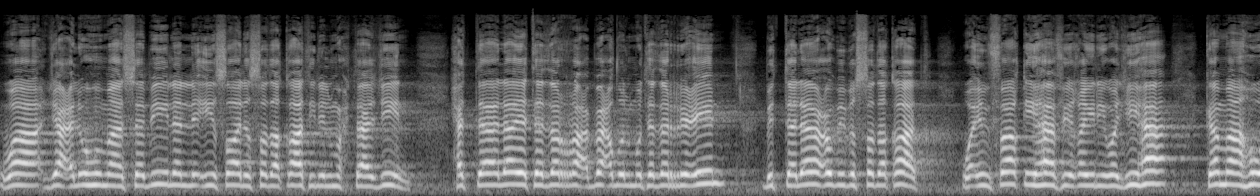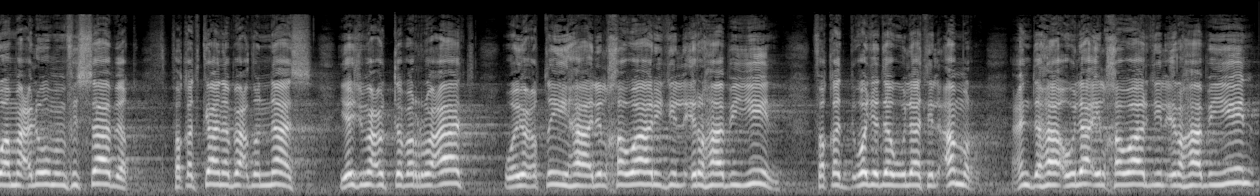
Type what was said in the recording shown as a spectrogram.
وجعلهما سبيلا لإيصال الصدقات للمحتاجين حتى لا يتذرع بعض المتذرعين بالتلاعب بالصدقات وإنفاقها في غير وجهها كما هو معلوم في السابق. فقد كان بعض الناس يجمع التبرعات ويعطيها للخوارج الإرهابيين. فقد وجد ولاة الأمر عند هؤلاء الخوارج الإرهابيين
